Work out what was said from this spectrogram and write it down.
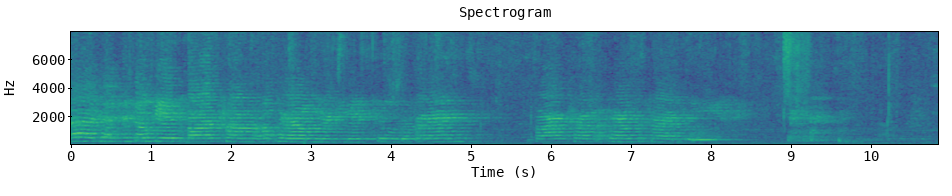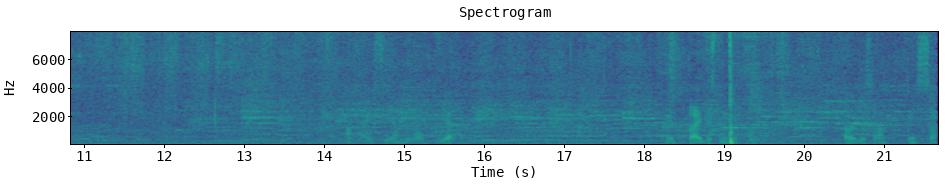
Uh, Texas Associates, Bar from Apparel, tickets to the front end. Bar from Apparel to please. Oh, I see. I'm right here. To buy this maybe. Or this one. I think so.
